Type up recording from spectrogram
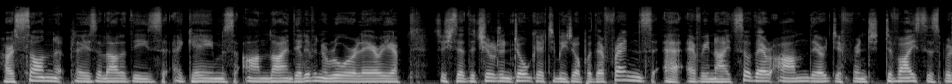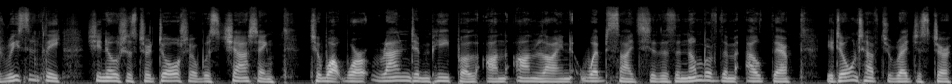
Her son plays a lot of these uh, games online. They live in a rural area, so she said the children don't get to meet up with their friends uh, every night, so they're on their different devices. But recently, she noticed her daughter was chatting to what were random people on online websites. So there's a number of them out there. You don't have to register,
